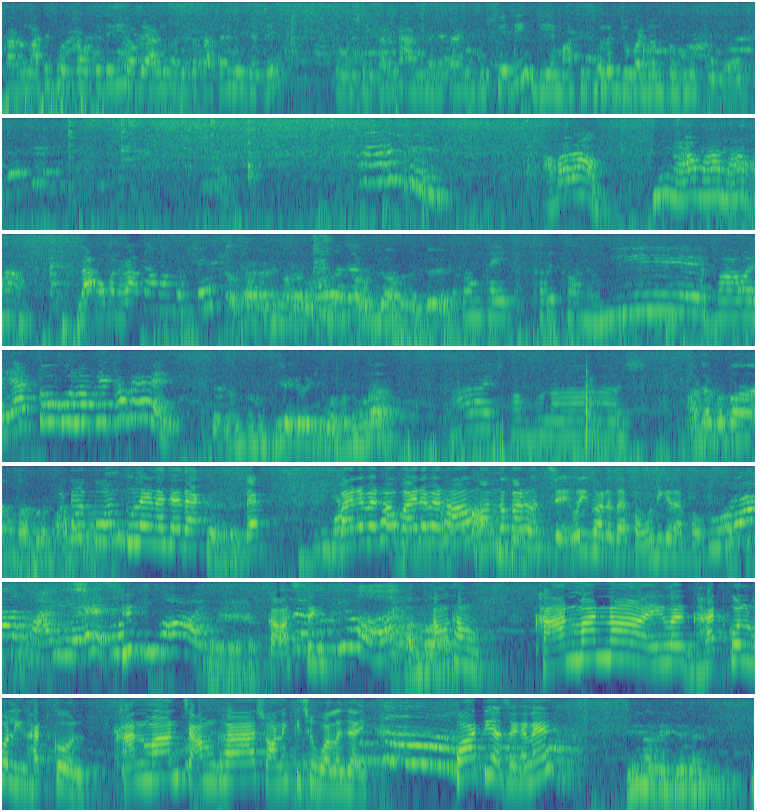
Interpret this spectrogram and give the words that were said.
কারণ মাছের ঝোলটা হতে দেরি হবে আলু ভাজাটা তাড়াতাড়ি হয়ে যাবে। তো সেই কারণে আলু ভাজাটা আগে বসিয়ে দিই দিয়ে মাছের ঝোলের জোগাড় যন্ত্রগুলো করব। আবার আম। রাখ ওখানে রাখ। বাবা এতগুলো কে খাবে দিয়ে গেলে কি করব নেব না ভাজা করবা তারপরে ওটা কোন তুলে এনেছে দেখ। দেখ। বাইরে বের হও বাইরে বের হও অন্ধকার হচ্ছে। ওই ঘরে দেখো ওদিকে দেখো কাছ থেকে থামো থামো। খানমান না এগুলো ঘাটকোল বলি ঘাটকোল। খানমান চামঘাস অনেক কিছু বলা যায়। কটি আছে এখানে?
